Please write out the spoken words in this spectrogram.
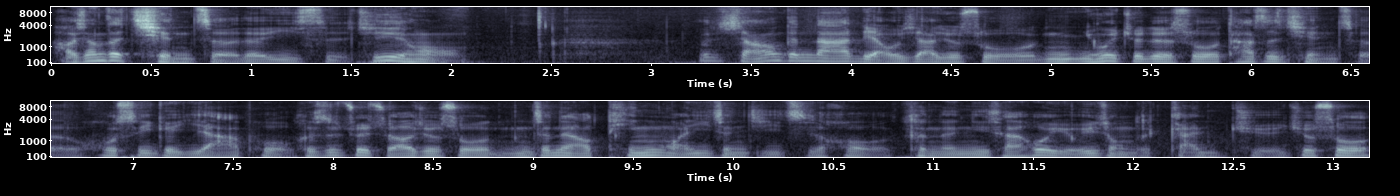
好像在谴责的意思。其实哦。我想要跟大家聊一下，就是说你你会觉得说他是谴责或是一个压迫，可是最主要就是说你真的要听完一整集之后，可能你才会有一种的感觉，就说，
